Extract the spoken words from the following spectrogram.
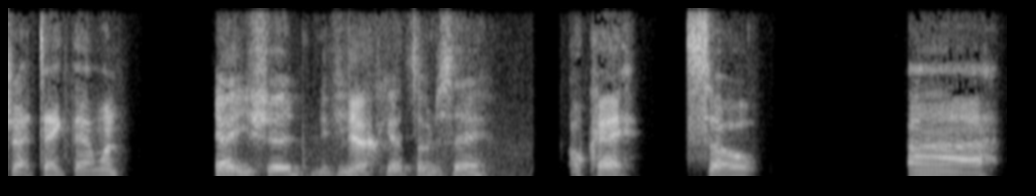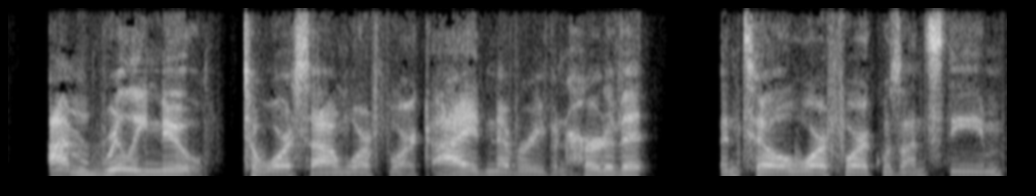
Should I take that one? Yeah, you should if you, Yeah. if you got something to say. Okay. So uh I'm really new to Warsow and Warfork. I had never even heard of it until Warfork was on Steam.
